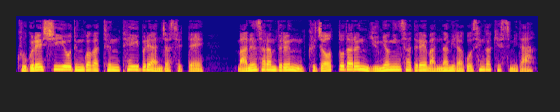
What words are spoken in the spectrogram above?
구글의 CEO 등과 같은 테이블에 앉았을 때 많은 사람들은 그저 또 다른 유명인사들의 만남이라고 생각했습니다.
